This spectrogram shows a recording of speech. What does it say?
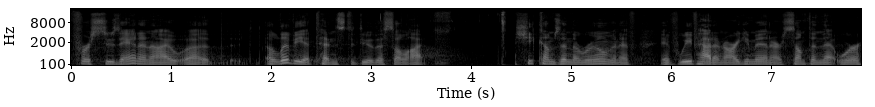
for Suzanne and I, uh, Olivia tends to do this a lot. She comes in the room, and if, if we've had an argument or something that we're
